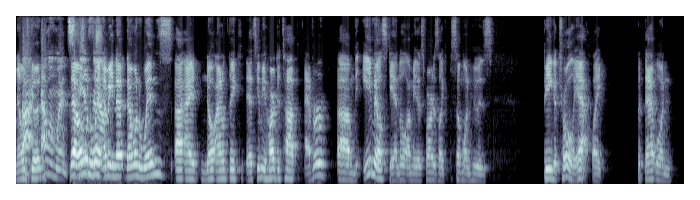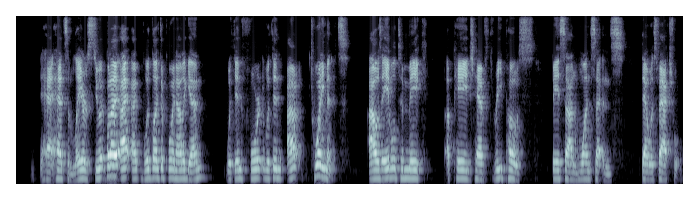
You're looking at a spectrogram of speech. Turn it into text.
That All right, good. That one wins. That Hands one wins. I mean, that, that one wins. I, I no, I don't think it's gonna be hard to top ever. Um, the email scandal. I mean, as far as like someone who is being a troll, yeah, like, but that one had, had some layers to it. But I, I, I would like to point out again, within four, within uh, twenty minutes, I was able to make a page have three posts based on one sentence that was factual.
